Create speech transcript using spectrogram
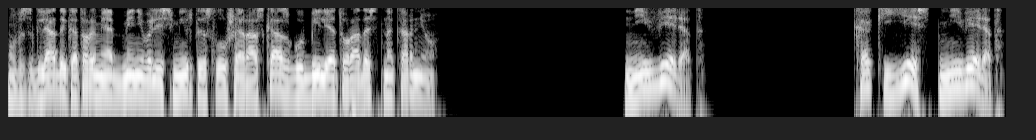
Взгляды, которыми обменивались Мирты, слушая рассказ, губили эту радость на корню. Не верят. Как есть не верят,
